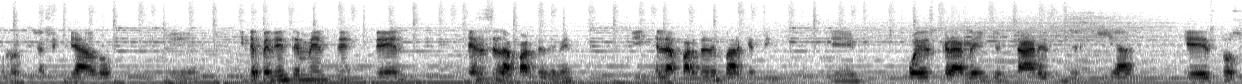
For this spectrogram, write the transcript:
por lo que le has enviado, eh, independientemente del... Esa es en la parte de venta. En la parte de marketing eh, puedes crearle inyectares de energía, que estos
